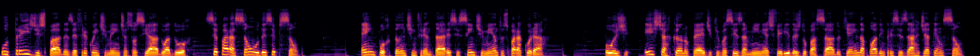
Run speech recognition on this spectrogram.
O 3 de Espadas é frequentemente associado à dor, separação ou decepção. É importante enfrentar esses sentimentos para curar. Hoje, este arcano pede que você examine as feridas do passado que ainda podem precisar de atenção,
